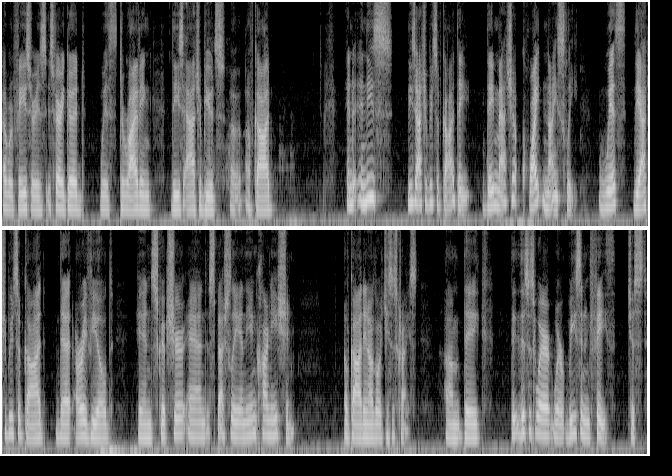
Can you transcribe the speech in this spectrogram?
Edward Feser is, is very good with deriving these attributes of, of God. And, and these these attributes of God, they they match up quite nicely with the attributes of God that are revealed in Scripture and especially in the incarnation of God in our Lord Jesus Christ. Um, they, they, this is where, where reason and faith just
